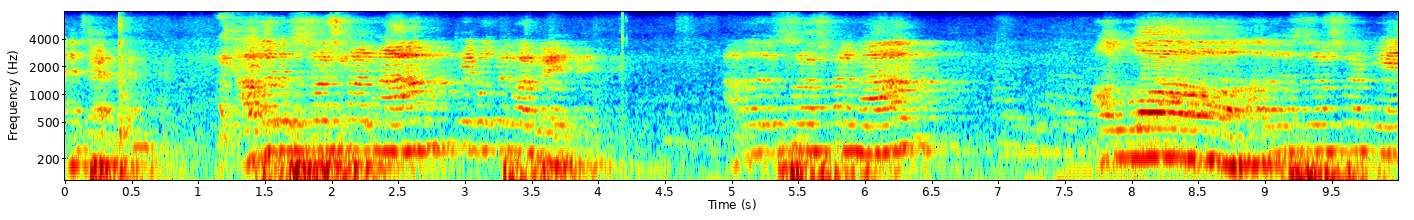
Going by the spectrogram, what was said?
আচ্ছা আমাদের স্রষ্টার নাম কে বলতে পারবে? আমাদের স্রষ্টার নাম আল্লাহ। আমাদের স্রষ্টা কে?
